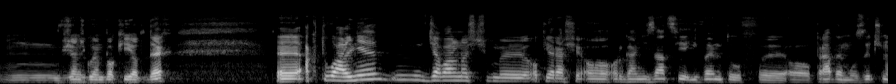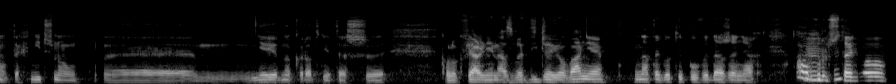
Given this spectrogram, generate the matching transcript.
mm, wziąć głęboki oddech. Y, Aktualnie mm, działalność opiera się o organizację eventów, y, o prawę muzyczną, techniczną, y, niejednokrotnie też y, kolokwialnie nazwę DJ-owanie na tego typu wydarzeniach. A oprócz Mhm. tego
